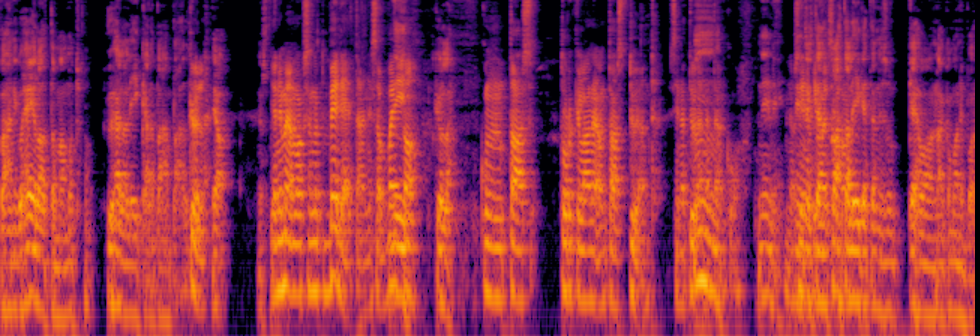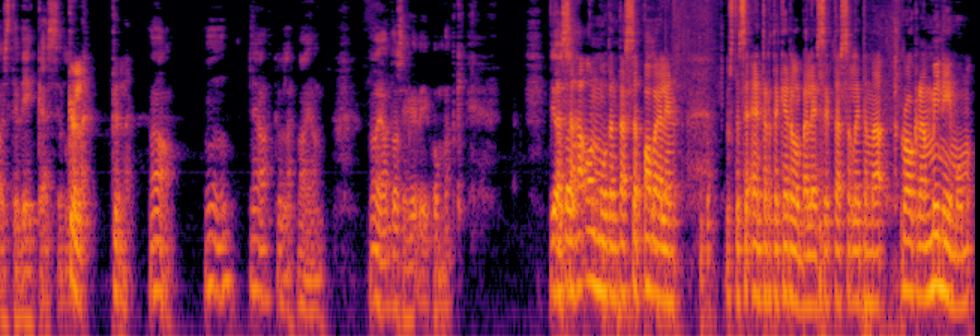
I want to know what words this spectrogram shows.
vähän niin kuin heilauttamaan, mutta yhdellä liikkeellä pään päällä. Kyllä. Joo. Just. Ja nimenomaan kun se nyt vedetään, niin se on veto. Niin, kyllä. Kun taas turkilainen on taas työntö. Siinä työnnetään mm. kuulla. Niin, niin. No, niin jos tehdään kahta on... liikettä, niin sun keho on aika monipuolisesti liikkeessä silloin. Kyllä, kyllä. Joo. Mm. Joo, kyllä. Noi on, noi on tosi hyviä kummatkin. Joo, Tässähän to... on muuten tässä Pavelin, just tässä Enter the Kettlebellissä, tässä oli tämä Program Minimum,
